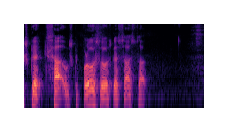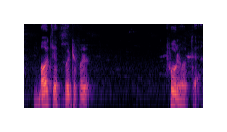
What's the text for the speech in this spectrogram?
اس کے ساتھ اس کے پڑوس میں اس کے ساتھ ساتھ بہت ہی بیوٹیفل پھول ہوتے ہیں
